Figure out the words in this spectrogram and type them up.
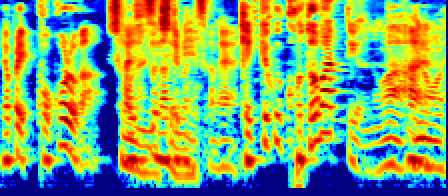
やっぱり心が大切になってくるんですかね。結局言葉っていうのは、はい。あの、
